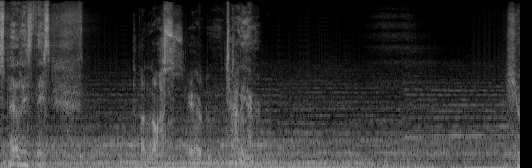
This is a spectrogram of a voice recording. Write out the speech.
spell is this? A lost heirloom Talion. You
